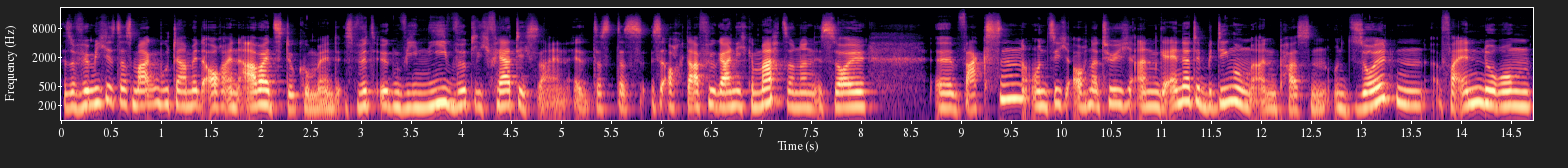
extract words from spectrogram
Also für mich ist das Markenbuch damit auch ein Arbeitsdokument. Es wird irgendwie nie wirklich fertig sein. Das, das ist auch dafür gar nicht gemacht, sondern es soll äh, wachsen und sich auch natürlich an geänderte Bedingungen anpassen. Und sollten Veränderungen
